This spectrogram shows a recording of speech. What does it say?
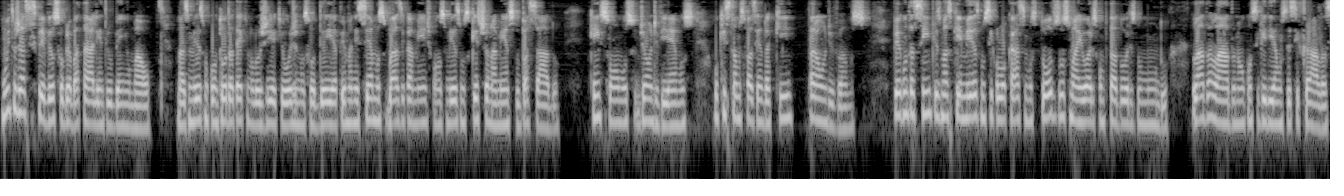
Muito já se escreveu sobre a batalha entre o bem e o mal, mas mesmo com toda a tecnologia que hoje nos rodeia, permanecemos basicamente com os mesmos questionamentos do passado. Quem somos? De onde viemos? O que estamos fazendo aqui? Para onde vamos? Pergunta simples, mas que mesmo se colocássemos todos os maiores computadores do mundo, lado a lado, não conseguiríamos decifrá-las,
